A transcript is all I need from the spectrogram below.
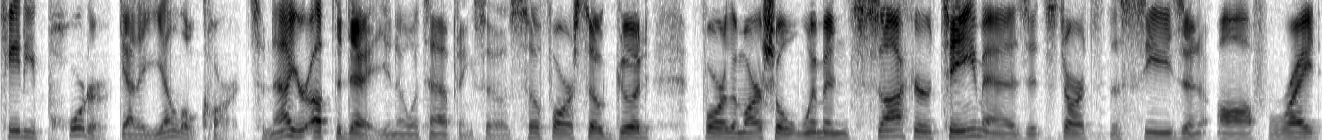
Katie Porter got a yellow card. So now you're up to date. You know what's happening. So, so far, so good for the Marshall women's soccer team as it starts the season off right,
